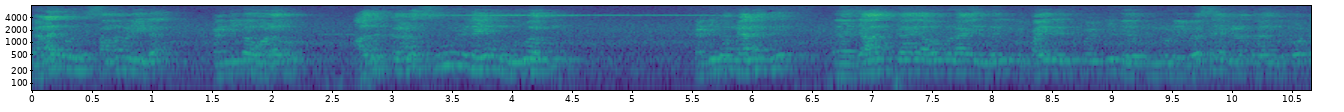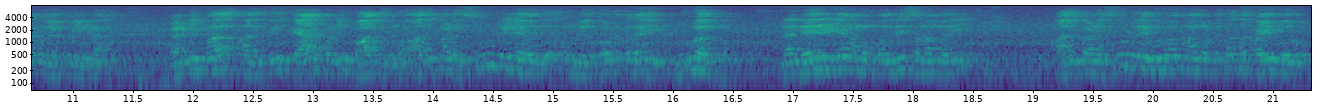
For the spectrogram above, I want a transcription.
விலகு வந்து சமவெளியில் கண்டிப்பாக வளரும். அதற்கான சூழ்நிலையை நம்ம உருவாக்கணும். கண்டிப்பாக மிளகு ஜாதிக்காய் அவகடா இது மாதிரி நீங்கள் பயிர் எடுத்து போயிட்டு உங்களுடைய விவசாய நிலத்தில் இந்த தோட்டங்கள் எடுத்தீங்கன்னா கண்டிப்பாக அதுக்கு கேர் பண்ணி பார்த்துக்கணும். அதுக்கான சூழ்நிலையை வந்து நம்முடைய தோட்டத்தில் உருவாக்கணும். நான் நேரடியாக நம்ம முதலே சொன்ன மாதிரி அதுக்கான சூழ்நிலை உருவாக்கினா மட்டும்தான் அந்த பயிர் வரும்.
